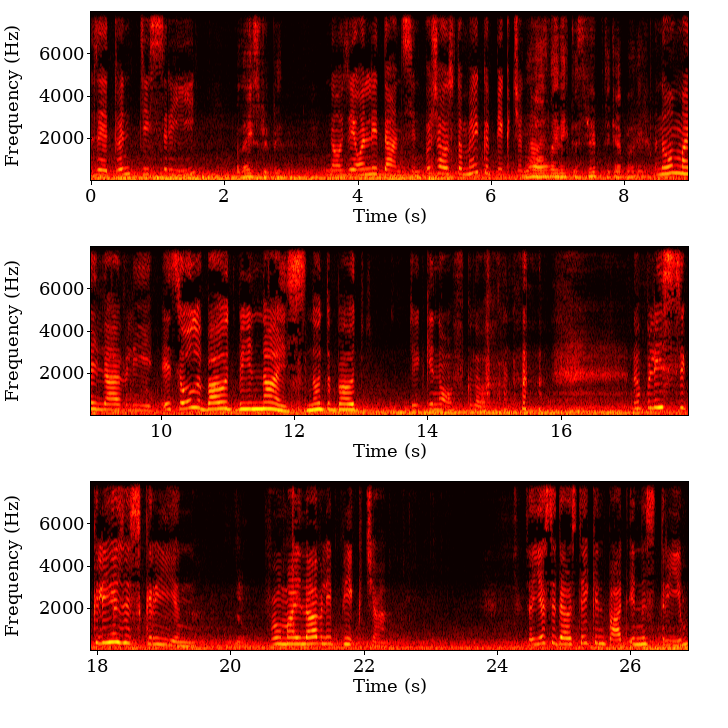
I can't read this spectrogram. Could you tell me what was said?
They're 23. Are they stripping? No, they only dancing. Пожалуйста, make a picture Well, now. they need to strip to get money. No, my lovely. It's all about being nice, not about taking off clothes. no, please clear the screen No. for my lovely picture. So yesterday I was taking part in the stream.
